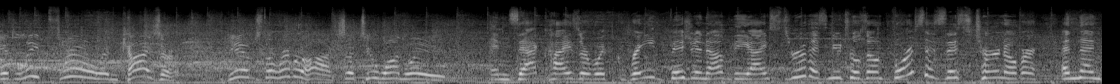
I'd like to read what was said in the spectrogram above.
It leaped through, and Kaiser gives the Riverhawks a 2-1 lead. And Zach Kaiser with great vision of the ice through this neutral zone forces this turnover and then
